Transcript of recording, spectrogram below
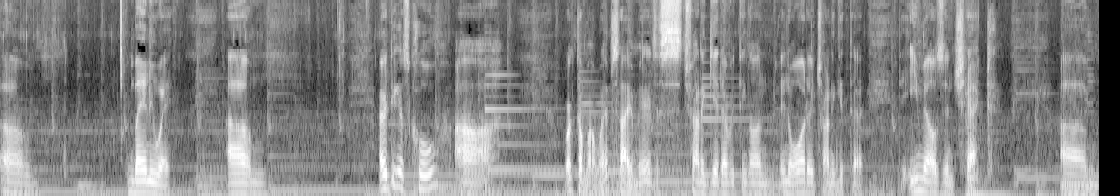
um, but anyway, um, everything is cool. Uh, worked on my website, man. Just trying to get everything on in order, trying to get the, the emails in check. Um,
